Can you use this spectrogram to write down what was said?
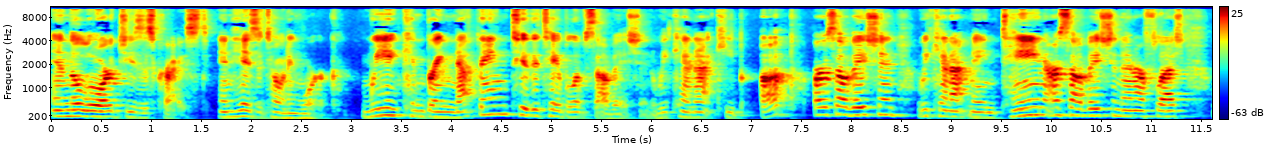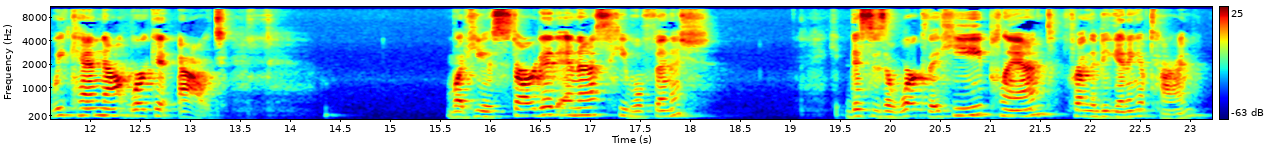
in the Lord Jesus Christ, in his atoning work. We can bring nothing to the table of salvation. We cannot keep up our salvation. We cannot maintain our salvation in our flesh. We cannot work it out. What he has started in us, he will finish. This is a work that he planned from the beginning of time.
